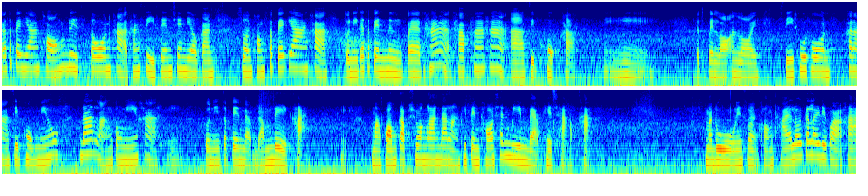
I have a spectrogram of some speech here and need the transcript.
ก็จะเป็นยางของ Bridgestone ค่ะ ทั้ง 4 เส้นเช่นเดียวกัน ส่วนของสเปคยางค่ะ ตัวนี้ก็จะเป็น 185ทับ55 R16 ค่ะนี่ก็จะเป็นล้ออันลอยสีทูโทนขนาด 16 นิ้ว ด้านหลังตรงนี้ค่ะนี่ ตัวนี้จะเป็นแบบดัมเบรกค่ะ มาพร้อมกับช่วงล่างด้านหลังที่เป็นทอร์ชันบีมแบบ H sharp ค่ะ มาดูในส่วนของท้ายรถกันเลยดีกว่าค่ะ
